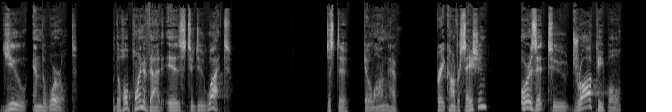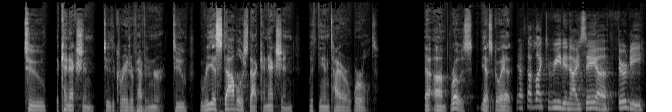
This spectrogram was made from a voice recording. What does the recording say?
you and the world. But the whole point of that is to do what? Just to get along, have great conversation? Or is it to draw people to the connection to the creator of heaven and earth, to reestablish that connection with the entire world? Uh, um, Rose, yes, go ahead. Yes, I'd like to read in Isaiah 30,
